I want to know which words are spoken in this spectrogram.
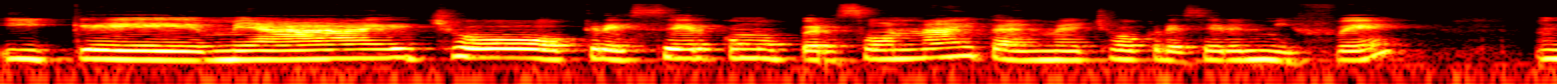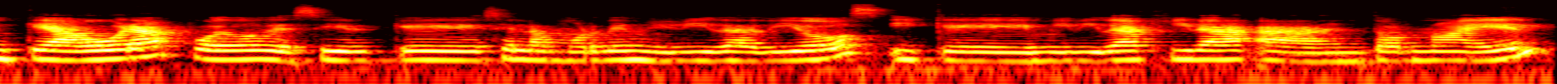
y que me ha hecho crecer como persona y también me ha hecho crecer en mi fe, que ahora puedo decir que es el amor de mi vida Dios y que mi vida gira en torno a Él.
